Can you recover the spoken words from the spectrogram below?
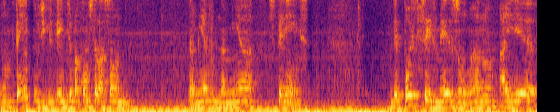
um tempo de, entre uma constelação, da minha, na minha experiência, depois de seis meses, um ano, aí. é-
